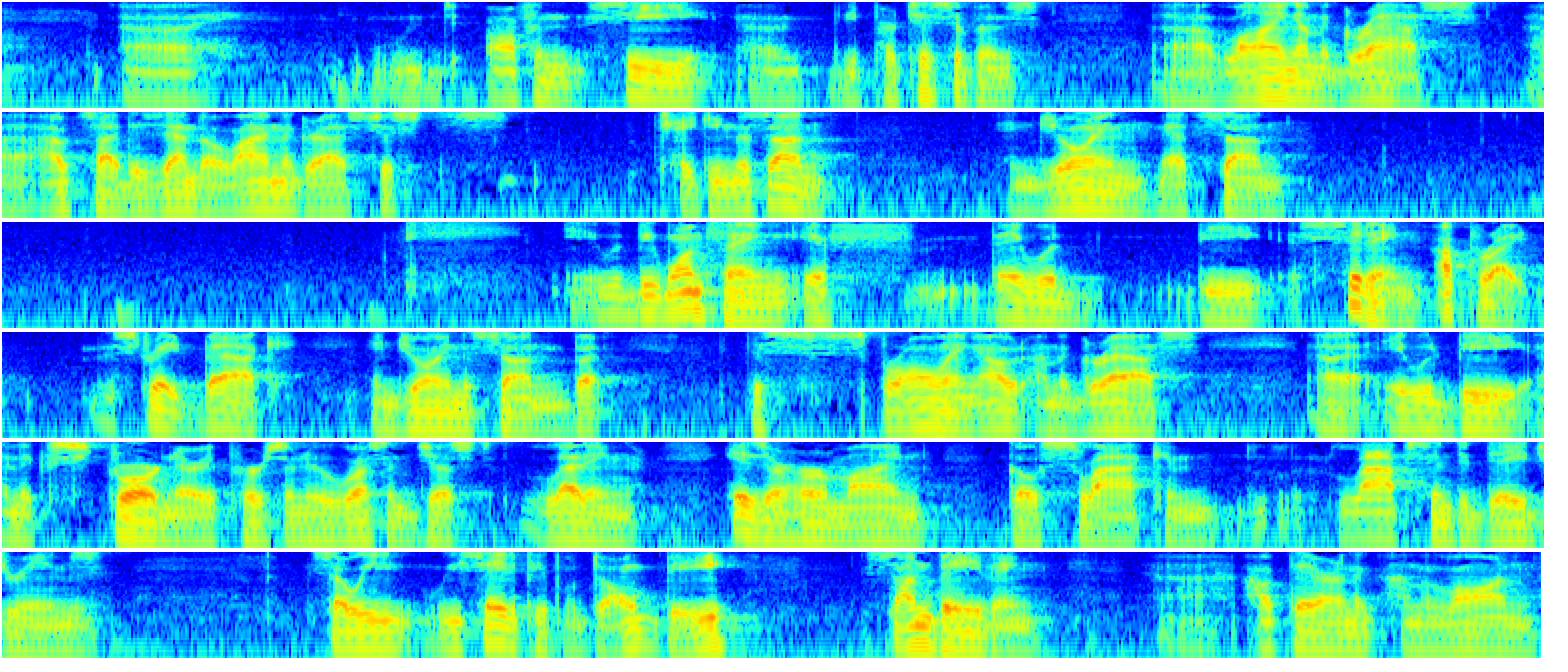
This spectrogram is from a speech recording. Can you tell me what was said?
we often see uh, the participants uh, lying on the grass uh, outside the zendo, lying on the grass, just taking the sun, enjoying that sun. It would be one thing if they would be sitting upright, straight back, enjoying the sun, but this sprawling out on the grass uh, it would be an extraordinary person who wasn't just letting his or her mind go slack and lapse into daydreams. So we, we say to people, don't be sunbathing uh, out there on the, on the lawn.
